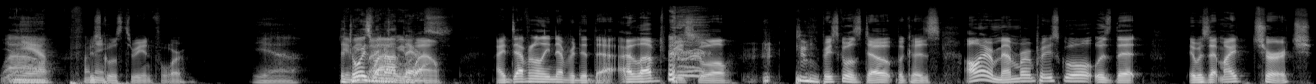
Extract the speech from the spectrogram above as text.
yeah. funny. Preschool's three and four. Yeah. The Give me toys were my not there. Wow. I definitely never did that. I loved preschool. preschool was dope because all I remember in preschool was that it was at my church.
